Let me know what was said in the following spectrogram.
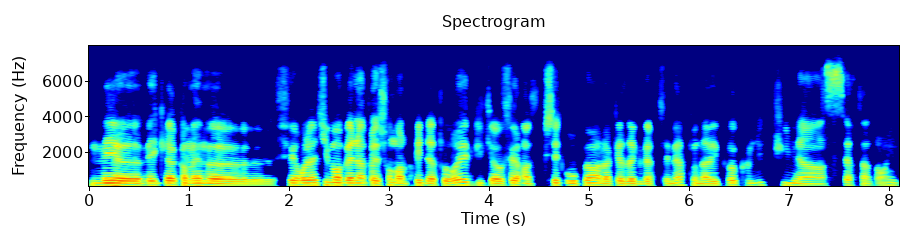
mais, euh, mais qui a quand même euh, fait relativement belle impression dans le prix de la forêt, et puis qui a offert un succès de groupe 1 à la Kazakh Vertemer qu'on n'avait pas connu depuis un certain temps. Puis,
